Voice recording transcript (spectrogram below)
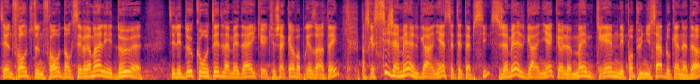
c'est une fraude, c'est une fraude. Donc, c'est vraiment les deux, euh, c'est les deux côtés de la médaille que, que, chacun va présenter. Parce que si jamais elle gagnait cette étape-ci, si jamais elle gagnait que le même crime n'est pas punissable au Canada,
